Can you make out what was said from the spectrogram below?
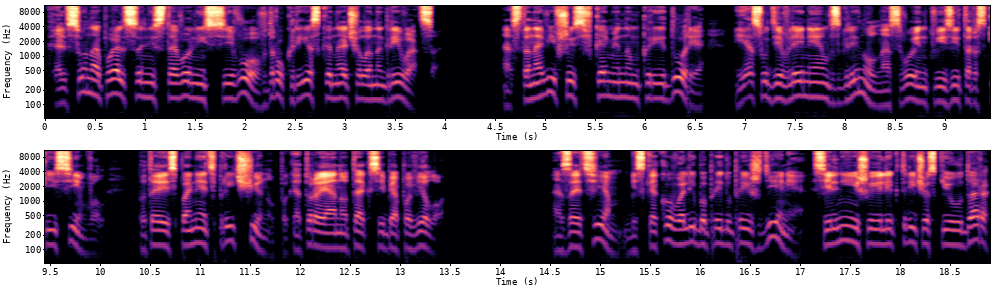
Кольцо на пальце ни с того ни с сего вдруг резко начало нагреваться. Остановившись в каменном коридоре, я с удивлением взглянул на свой инквизиторский символ, пытаясь понять причину, по которой оно так себя повело. А затем, без какого-либо предупреждения, сильнейший электрический удар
